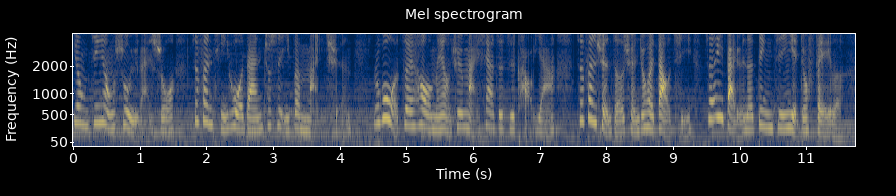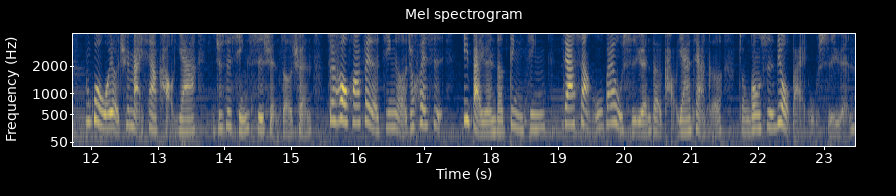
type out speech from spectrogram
用金融术语来说，这份提货单就是一份买权。如果我最后没有去买下这只烤鸭，这份选择权就会到期，这一百元的定金也就飞了。如果我有去买下烤鸭，也就是行使选择权，最后花费的金额就会是一百元的定金加上五百五十元的烤鸭价格，总共是六百五十元。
